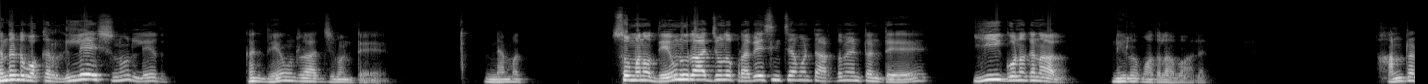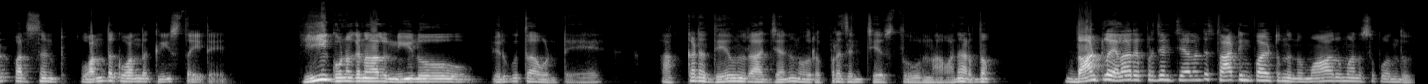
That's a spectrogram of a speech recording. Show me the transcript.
ఎందుకంటే ఒక రిలేషను లేదు. కానీ దేవుని రాజ్యం అంటే నెమ్మది. సో మనం దేవుని రాజ్యంలో ప్రవేశించామంటే అర్థం ఏంటంటే ఈ గుణగణాలు నీలో మొదలవ్వాలి. హండ్రెడ్ పర్సెంట్ వందకు వంద క్రీస్తు అయితే ఈ గుణగణాలు నీలో పెరుగుతూ ఉంటే అక్కడ దేవుని రాజ్యాన్ని నువ్వు రిప్రజెంట్ చేస్తూ ఉన్నావు అని అర్థం. దాంట్లో ఎలా రిప్రజెంట్ చేయాలంటే స్టార్టింగ్ పాయింట్ ఉంది. నువ్వు మారు మనసు పొందు.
